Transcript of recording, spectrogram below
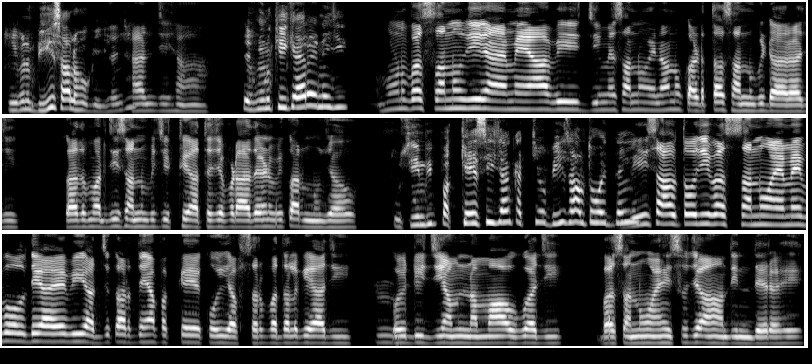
ਤਕਰੀਬਨ 20 ਸਾਲ ਹੋ ਗਈ ਹੈ ਜੀ? ਹਾਂਜੀ ਹਾਂ। ਤੇ ਹੁਣ ਕੀ ਕਹਿ ਰਹੇ ਨੇ ਜੀ? ਹੁਣ ਬਸ ਸਾਨੂੰ ਜੀ ਐਵੇਂ ਆ ਵੀ ਜਿਵੇਂ ਸਾਨੂੰ ਇਹਨਾਂ ਨੂੰ ਕੱਢਤਾ ਸਾਨੂੰ ਵੀ ਡਰ ਆ ਜੀ। ਕਦ ਮਰਜ਼ੀ ਸਾਨੂੰ ਵੀ ਚਿੱਠੀ ਹੱਥ 'ਚ ਫੜਾ ਦੇਣ ਵੀ ਘਰ ਨੂੰ ਜਾਓ। ਤੁਸੀਂ ਵੀ ਪੱਕੇ ਸੀ ਜਾਂ ਕੱਚੇ ਹੋ? 20 ਸਾਲ ਤੋਂ ਇਦਾਂ ਹੀ? 20 ਸਾਲ ਤੋਂ ਜੀ ਬਸ ਸਾਨੂੰ ਐਵੇਂ ਹੀ ਬੋਲਦੇ ਆਏ ਵੀ ਅੱਜ ਕਰਦੇ ਆ ਪੱਕੇ ਕੋਈ ਅਫਸਰ ਬਦਲ ਗਿਆ ਜੀ। ਕੋਈ ਡੀਜੀਐਮ ਨਵਾਂ ਆਊਗਾ ਜੀ ਬਸ ਸਾਨੂੰ ਐਂ ਸੁਝਾਅ ਦਿੰਦੇ ਰਹੇ।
